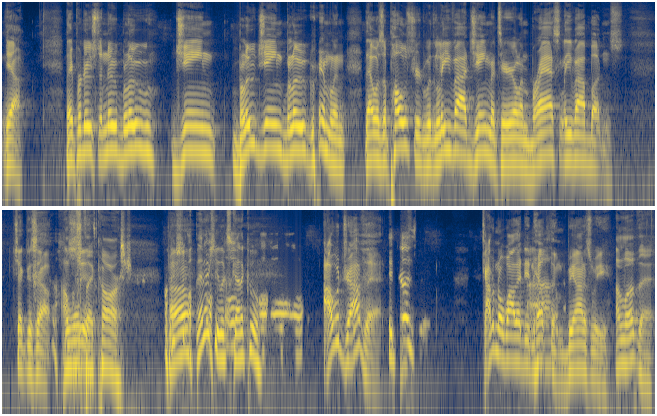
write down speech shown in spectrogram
Yeah. They produced a new blue jean, blue jean blue gremlin that was upholstered with Levi jean material and brass Levi buttons. Check this out. I This is want it. that car. That actually looks kind of cool. I would drive that. It does. I don't know why that didn't help uh, them, to be honest with you. I love that.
